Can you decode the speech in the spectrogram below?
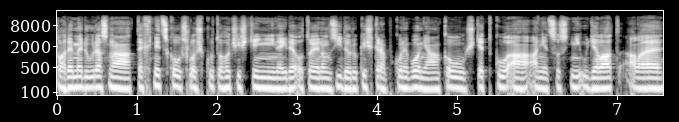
klademe důraz na technickou složku toho čištění, nejde o to jenom vzít do ruky škrabku nebo nějakou štětku a, a něco s ní udělat, ale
